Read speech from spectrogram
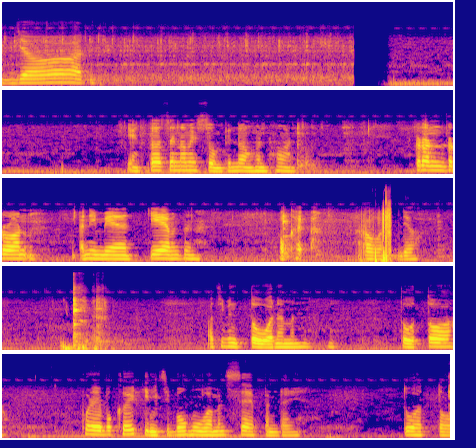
สุดยอดแกงต้อเส้นหน่อไม้สมพี่น้องฮอนๆร้อนๆอันนี้แม่แก้มนเป็นโอเคเอาอันเดี๋ยว เอาที่เป็นตัวนะมันตัวต่อผู้ใดบ่เคยกินสิบ่ฮู้ว่ามันแซ่บปานใดตัวต่อ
